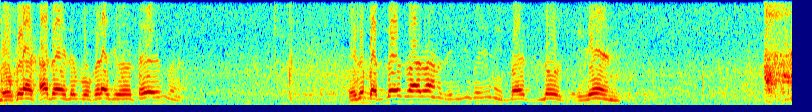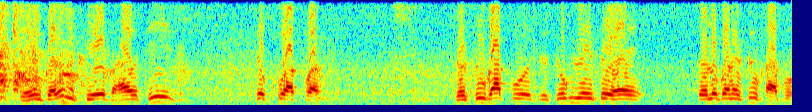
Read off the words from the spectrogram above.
બોકડા ખાધા એટલે બોકડા જેવો થયો પણ. એટલે બદલો જ વારવાનો છે. બીજું કહ્યું નહીં. બદલો જ રિવેન્જ જેવું કર્યું ને તે ભાવથી ચોખ્ખું આપવાનું. જો સુખ આપવું જો સુખ જોઈતું હોય, તો લોકોને સુખ આપો.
